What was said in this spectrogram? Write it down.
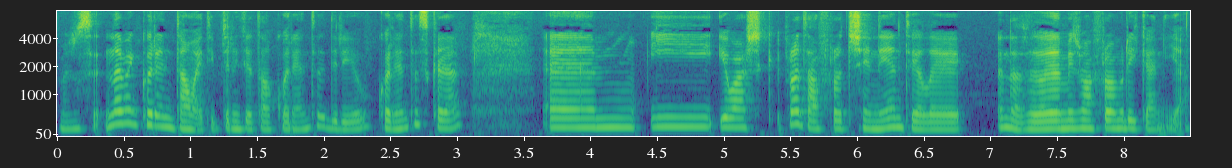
mas não sei, não é bem quarentão, é tipo 30 e tal, 40, diria eu, 40 se calhar. Um, e eu acho que, pronto, afrodescendente, ele é não, é mesmo afro-americano, yeah.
